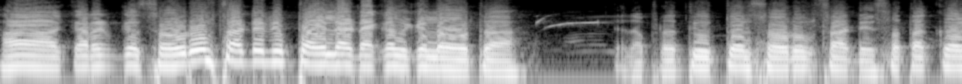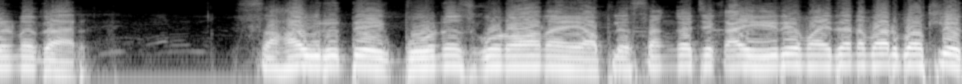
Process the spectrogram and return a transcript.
हा कारण की सौरभ साठेने पहिला टॅकल केला होता. त्याला प्रत्युत्तर सौरभ साठे स्वतः कर्णधार. सहा विरुद्ध एक बोनस गुणवान आहे. आपल्या संघाचे काही हिरे मैदानाबाहेर बसलेत.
